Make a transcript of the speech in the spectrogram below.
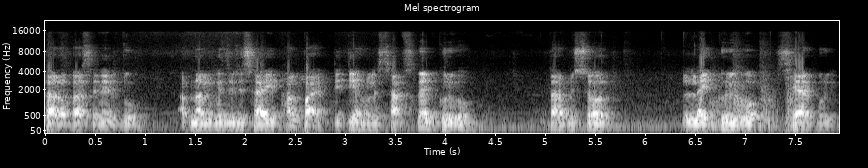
তাৰকা চেনেলটো আপোনালোকে যদি চাই ভাল পায় তেতিয়াহ'লে ছাবস্ক্ৰাইব কৰিব। তাৰপিছত লাইক কৰিব শ্বেয়াৰ কৰিব।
